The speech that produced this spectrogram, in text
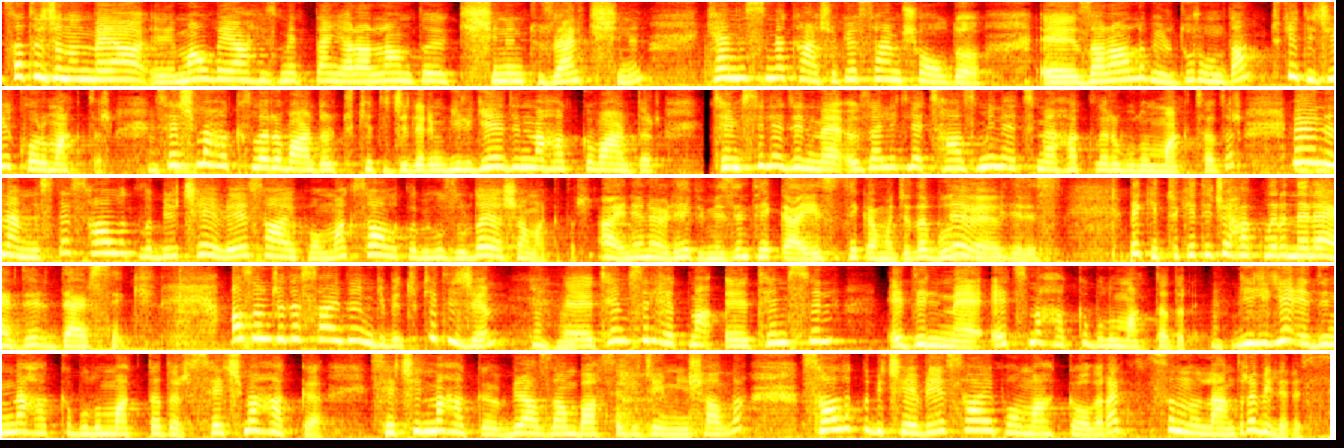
Satıcının veya e, mal veya hizmetten yararlandığı kişinin, tüzel kişinin kendisine karşı göstermiş olduğu e, zararlı bir durumdan tüketiciyi korumaktır. Seçme hakları vardır tüketicilerin, bilgi edinme hakkı vardır, temsil edilme, özellikle tazmin etme hakları bulunmaktadır. Ve en önemlisi de sağlıklı bir çevreye sahip olmak, sağlıklı bir huzurda yaşamaktır. Aynen öyle. Hepimizin tek gayesi, tek amacı da bu evet. diyebiliriz. Peki tüketici hakları nelerdir dersek? Az önce de saydığım gibi tüketici. E, temsil etme e, temsil edilme, etme hakkı bulunmaktadır. Bilgi edinme hakkı bulunmaktadır. Seçme hakkı, seçilme hakkı birazdan bahsedeceğim inşallah. Sağlıklı bir çevreye sahip olma hakkı olarak sınırlandırabiliriz.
